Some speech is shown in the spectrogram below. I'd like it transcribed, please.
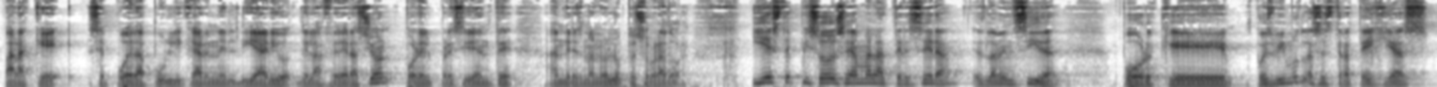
para que se pueda publicar en el diario de la federación por el presidente Andrés Manuel López Obrador. Y este episodio se llama La tercera, es la vencida, porque pues vimos las estrategias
